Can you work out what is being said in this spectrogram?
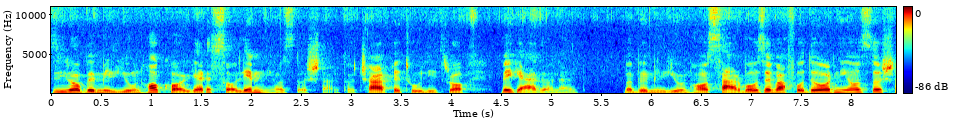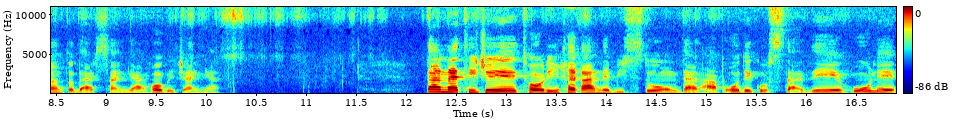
زیرا به میلیون ها کارگر سالم نیاز داشتند تا چرخ تولید را بگردانند و به میلیون ها سرباز وفادار نیاز داشتند تا در سنگرها بجنگند. در نتیجه تاریخ قرن بیستم در ابعاد گسترده حول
